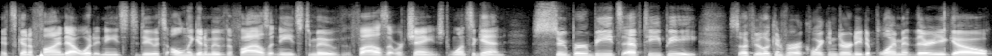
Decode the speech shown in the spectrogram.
it's going to find out what it needs to do. It's only going to move the files it needs to move, the files that were changed. Once again, super beats FTP. So if you're looking for a quick and dirty deployment, there you go.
